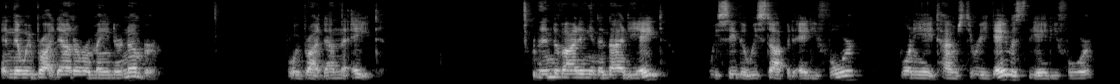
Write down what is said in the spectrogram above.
and then we brought down a remainder number. We brought down the 8. Then dividing into 98, we see that we stop at 84. 28 times 3 gave us the 84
